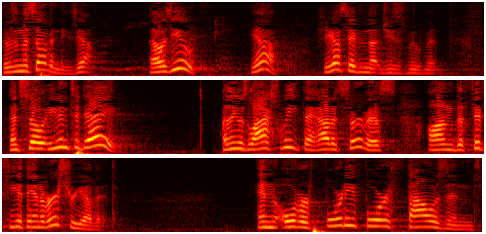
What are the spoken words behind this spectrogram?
It was in the 70s, yeah. That was you. Yeah. She got saved in that Jesus movement. And so even today, I think it was last week, they had a service on the 50th anniversary of it and over 44,000,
